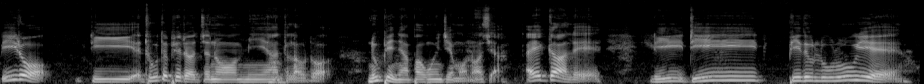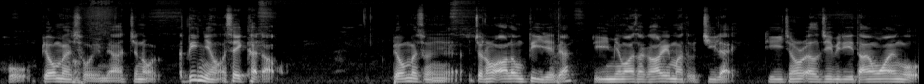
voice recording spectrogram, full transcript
ပြီးတော့ဒီအထူးသဖြင့်တော့ကျွန်တော်မြင်ရတဲ့လောက်တော့နုပညာပတ်ဝန်းကျင်ပေါ့နော်ဆရာအဲ့ကလည်းလီဒီပြည်သူလူထုရဲ့ဟိုပြောမယ်ဆိုရင်များကျွန်တော်အသိဉာဏ်ကိုအစိတ်ခတ်တာပေါ့ပြောမယ်ဆိုရင်ကျွန်တော်အားလုံးသိတယ်ဗျာဒီမြန်မာစကားတွေမှာသူကြီးလိုက် ဒီကျွန်တော် LGBT အတိုင်းဝိုင်းကို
